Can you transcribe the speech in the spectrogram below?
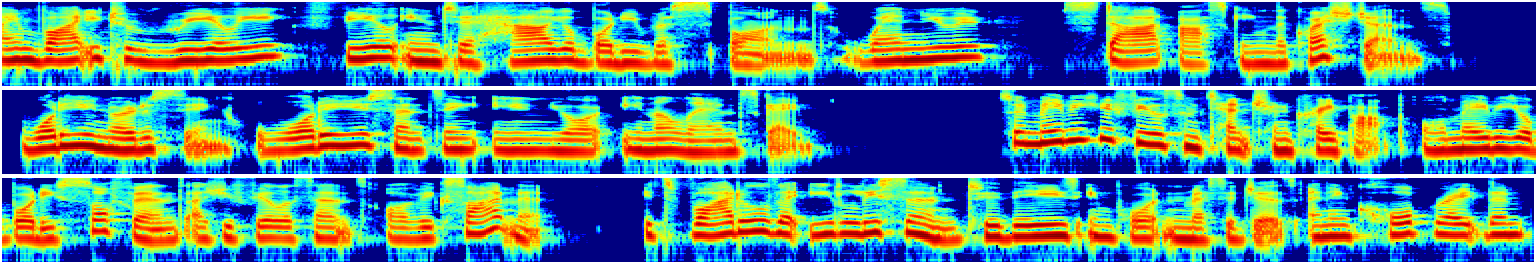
I invite you to really feel into how your body responds when you start asking the questions. What are you noticing? What are you sensing in your inner landscape? So maybe you feel some tension creep up, or maybe your body softens as you feel a sense of excitement. It's vital that you listen to these important messages and incorporate them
